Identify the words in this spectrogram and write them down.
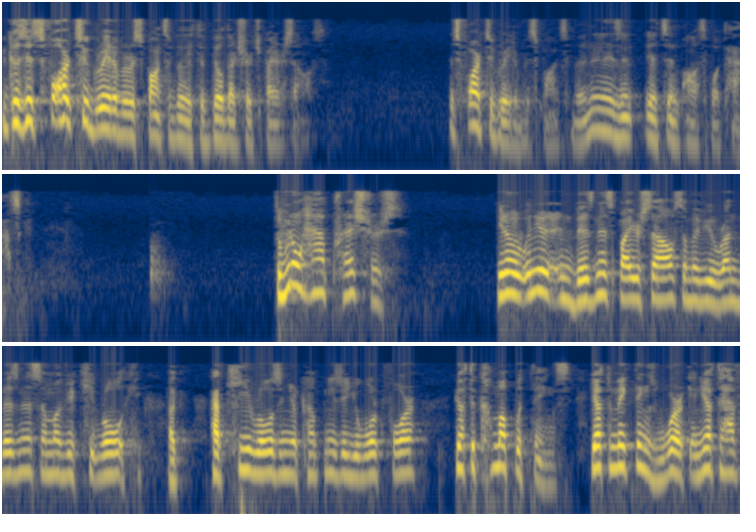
Because it's far too great of a responsibility to build our church by ourselves. It's far too great of a responsibility. It isn't, it's an impossible task. So we don't have pressures. You know, when you're in business by yourself, some of you run business, some of you key role, uh, have key roles in your companies that you work for. You have to come up with things. You have to make things work, and you have to have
